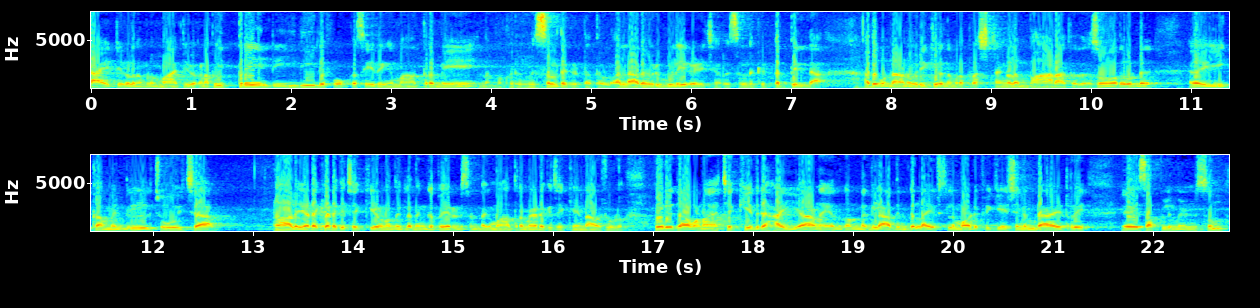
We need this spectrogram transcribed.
ഡയറ്റുകൾ നമ്മൾ മാറ്റി വെക്കണം. അപ്പോൾ ഇത്രയും രീതിയിൽ ഫോക്കസ് ചെയ്തെങ്കിൽ മാത്രമേ നമുക്കൊരു റിസൾട്ട് കിട്ടത്തുള്ളൂ. അല്ലാതെ ഒരു ഗുളിക കഴിച്ചാൽ റിസൾട്ട് കിട്ടത്തില്ല. അതുകൊണ്ടാണ് ഒരിക്കലും നമ്മുടെ പ്രശ്നങ്ങളും മാറാത്തത്. സോ അതുകൊണ്ട് ഈ കമന്റിൽ ചോദിച്ച ആൾ ഇടയ്ക്കിടയ്ക്ക് ചെക്ക് ചെയ്യണമെന്നില്ല. നിങ്ങൾക്ക് പേരൻസ് ഉണ്ടെങ്കിൽ മാത്രമേ ഇടയ്ക്ക് ചെക്ക് ചെയ്യേണ്ട ആവശ്യമുള്ളൂ. ഒരു തവണ ചെക്ക് ചെയ്തിട്ട് ഹൈ ആണ് എന്നുണ്ടെങ്കിൽ അതിന്റെ ലൈഫ് സ്റ്റൈൽ മോഡിഫിക്കേഷനും ഡയറ്ററി സപ്ലിമെന്റ്സും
